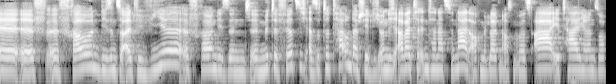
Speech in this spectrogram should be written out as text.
äh, äh, äh, Frauen, die sind so alt wie wir, äh, Frauen, die sind äh, Mitte 40, also total unterschiedlich. Und ich arbeite international auch mit Leuten aus den USA, Italien und so,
